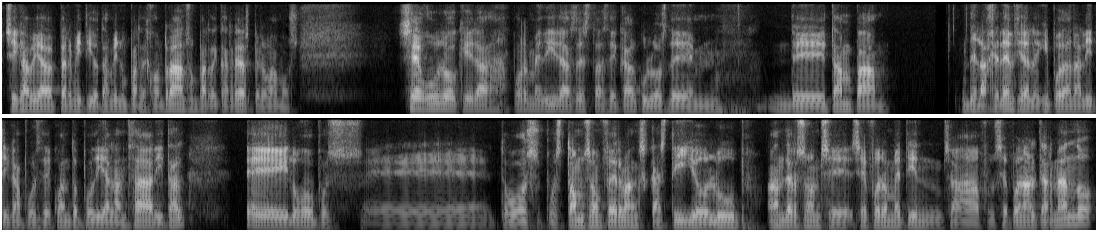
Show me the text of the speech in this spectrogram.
sí que había permitido también un par de home un par de carreras, pero vamos, seguro que era por medidas de estas de cálculos de, de Tampa, de la gerencia del equipo de analítica, pues de cuánto podía lanzar y tal, eh, y luego, pues, eh, todos, pues Thompson, Fairbanks, Castillo, Loop, Anderson se, fueron metiendo, o sea, se fueron alternando,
